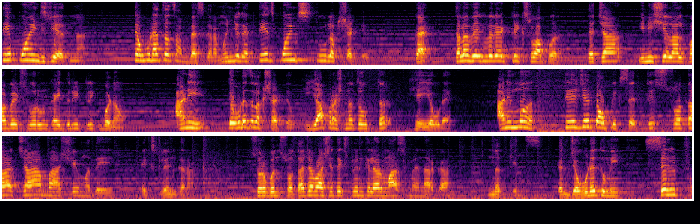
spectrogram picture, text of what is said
ते पॉइंट्स जे आहेत ना तेवढ्याचाच अभ्यास करा. म्हणजे काय? तेच पॉइंट्स तू लक्षात ठेव. काय? त्याला वेगवेगळ्या ट्रिक्स वापर. त्याच्या इनिशियल अल्फाबेट्सवरून काहीतरी ट्रिक बनव. आणि तेवढंच लक्षात ठेव की या प्रश्नाचं उत्तर हे एवढं आहे. आणि मग ते जे टॉपिक्स आहेत ते स्वतःच्या भाषेमध्ये एक्सप्लेन करा. सर स्वतःच्या भाषेत एक्सप्लेन केल्यावर मार्क्स मिळणार का? नक्कीच. कारण जेवढे तुम्ही सेल्फ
